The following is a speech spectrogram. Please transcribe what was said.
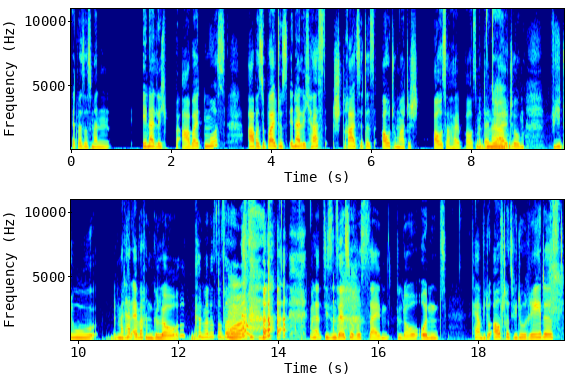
etwas, was man innerlich bearbeiten muss. Aber sobald du es innerlich hast, strahlst du das automatisch außerhalb aus mit deiner Ja. Haltung, wie du. Man hat einfach einen Glow, kann man das so sagen? Man hat diesen Selbstbewusstsein-Glow und keine Ahnung, wie du auftrittst, wie du redest.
